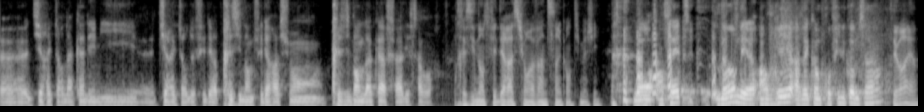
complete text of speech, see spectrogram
euh, directeur d'académie, euh, directeur de fédération, président de fédération, président de la CAF, allez savoir. Président de fédération à 25 ans, t'imagines? Bon, en fait, non, mais en vrai, avec un profil comme ça, C'est vrai. hein.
